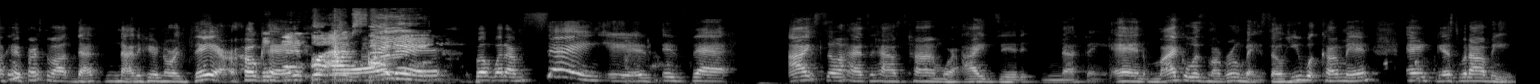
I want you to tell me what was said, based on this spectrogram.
Okay, first of all, that's neither here nor there. Okay. That's what I'm saying. But what I'm saying is, is that I still had to have time where I did nothing. And Michael was my roommate. So he would come in and guess what I'll be?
